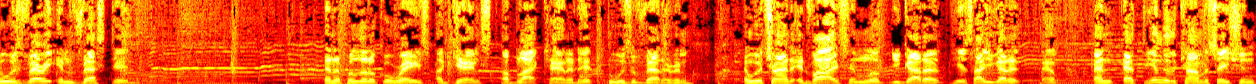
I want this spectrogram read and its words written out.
who was very invested in a political race against a black candidate who was a veteran. And we were trying to advise him, look, you gotta, here's how you gotta, um, and at the end of the conversation,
